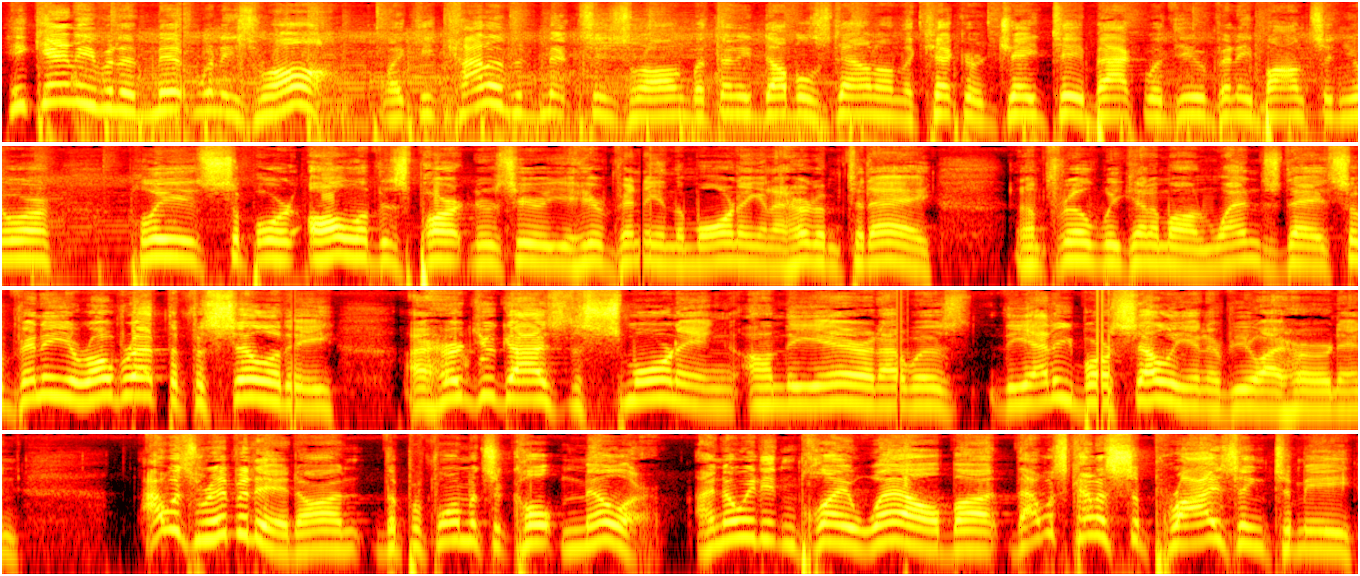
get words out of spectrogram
He can't even admit when he's wrong. Like he kind of admits he's wrong, but then he doubles down on the kicker. JT, back with you, Vinny Bonsignore. Please support all of his partners here. You hear Vinny in the morning, and I heard him today and I'm thrilled we get him on Wednesday. So, Vinny, you're over at the facility. I heard you guys this morning on the air, and I was the Eddie Barcelli interview I heard, and I was riveted on the performance of Kolton Miller. I know he didn't play well, but that was kind of surprising to me,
